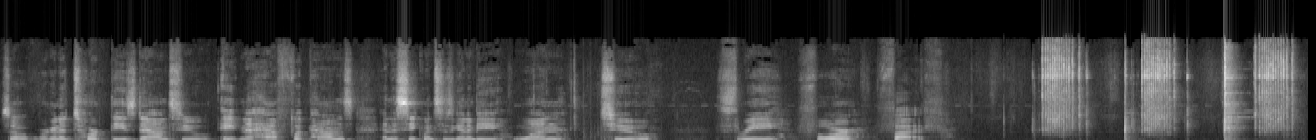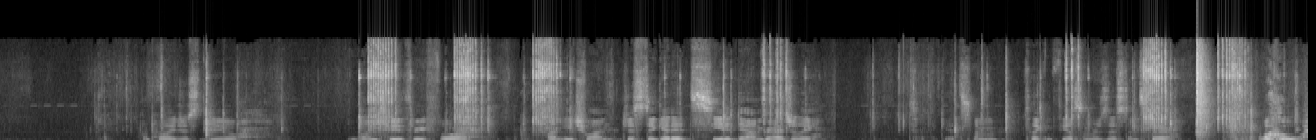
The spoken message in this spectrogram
So we're going to torque these down to eight and a half foot-pounds, and the sequence is going to be one, two, three, four, five. I'll probably just do one, two, three, four on each one, just to get it seated down gradually, until I get some, until I can feel some resistance there. Whoa!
